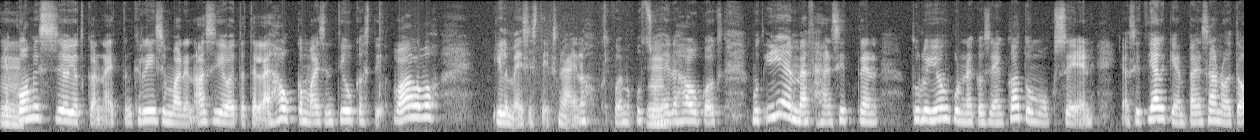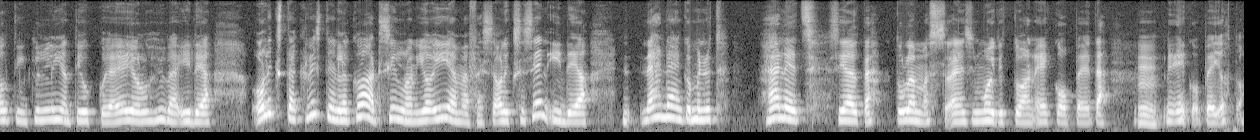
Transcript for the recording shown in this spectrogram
ja mm. komissio, jotka näiden kriisimaiden asioita tällä haukkamaisen tiukasti valvo, ilmeisesti, eikö näin ole, voimme kutsua mm. heitä haukoiksi, mutta IMF hän sitten tuli jonkunnäköiseen katumukseen ja sitten jälkeenpäin sanoi, että oltiin kyllä liian tiukkoja, ei ollut hyvä idea. Oliko tämä Christine Lagarde silloin jo IMFssä, oliko se sen idea? Nähdäänkö me nyt hänet sieltä tulemassa ensin moitittuaan EKPtä, mm. niin EKP johtoa.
